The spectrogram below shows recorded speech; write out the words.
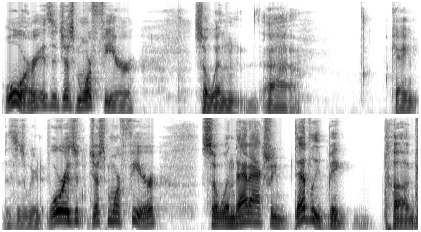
Or is it just more fear? So when, uh, okay, this is weird. Or is it just more fear? So when that actually deadly big bug,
